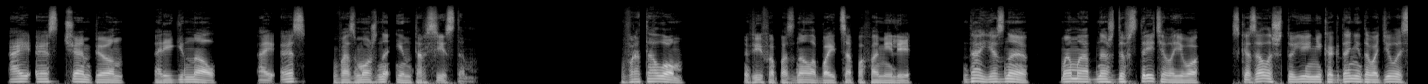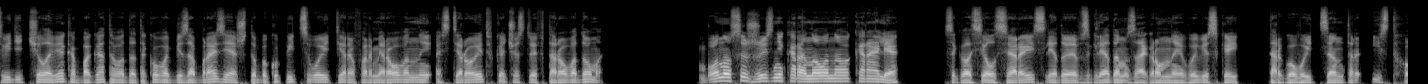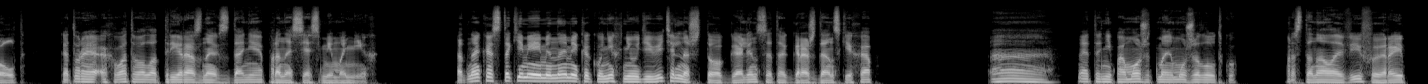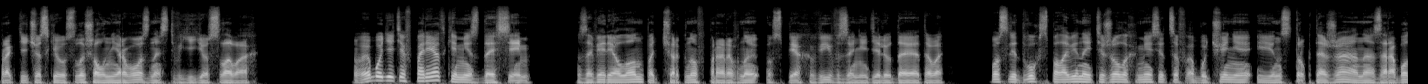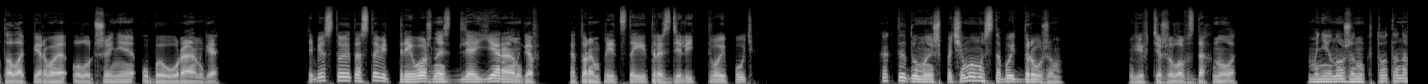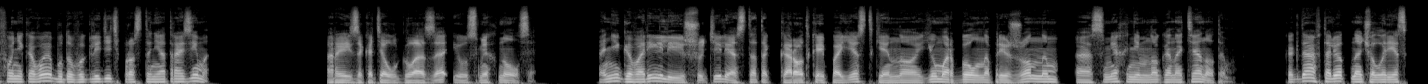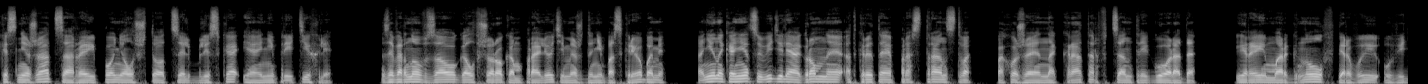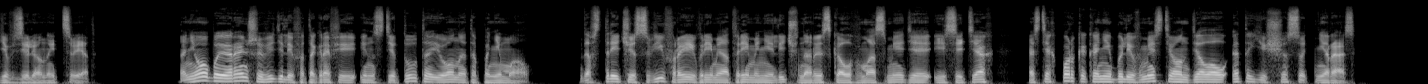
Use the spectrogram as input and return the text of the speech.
IS чемпион, оригинал. IS, возможно, Интерсистем. «Вратолом». Вив опознала бойца по фамилии. «Да, я знаю. Мама однажды встретила его. Сказала, что ей никогда не доводилось видеть человека, богатого до такого безобразия, чтобы купить свой терраформированный астероид в качестве второго дома». «Бонусы жизни коронованного короля», — согласился Рэй, следуя взглядом за огромной вывеской «Торговый центр Истхолд», которая охватывала три разных здания, проносясь мимо них. Однако с такими именами, как у них, неудивительно, что Галлинс — это гражданский хаб. а это не поможет моему желудку», — простонала Вив, и Рэй практически услышал нервозность в ее словах. «Вы будете в порядке, мисс Д-7», — заверил он, подчеркнув прорывной успех Вив за неделю до этого. После двух с половиной тяжелых месяцев обучения и инструктажа она заработала первое улучшение у ранга. «Тебе стоит оставить тревожность для Е-рангов», — которым предстоит разделить твой путь. «Как ты думаешь, почему мы с тобой дружим?» Вив тяжело вздохнула. «Мне нужен кто-то, на фоне кого я буду выглядеть просто неотразимо». Рэй закатил глаза и усмехнулся. Они говорили и шутили остаток короткой поездки, но юмор был напряженным, а смех немного натянутым. Когда автолет начал резко снижаться, Рэй понял, что цель близка, и они притихли. Завернув за угол в широком пролете между небоскребами, они, наконец, увидели огромное открытое пространство, похожее на кратер в центре города, и Рэй моргнул, впервые увидев зеленый цвет. Они оба и раньше видели фотографии института, и он это понимал. До встречи с Вив Рэй время от времени лично рыскал в масс-медиа и сетях, а с тех пор, как они были вместе, он делал это еще сотни раз.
